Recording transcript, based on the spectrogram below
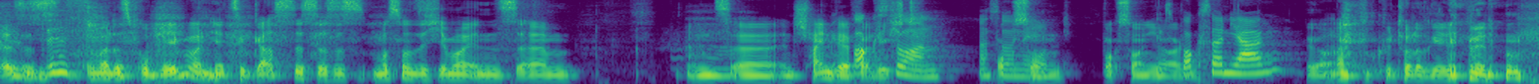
Das ist Das- immer das Problem, wenn man hier zu Gast ist. Das ist muss man sich immer ins, ähm, ins, äh, ins Scheinwerferlicht. Boxhorn. Achso, nee. Boxhorn. Boxhorn Ins jagen. Boxhorn jagen? Ja, gut, tolle Redewendung.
